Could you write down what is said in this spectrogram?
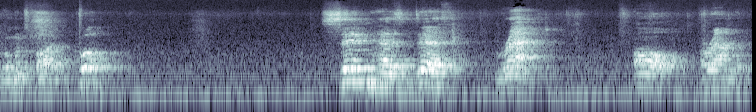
Romans 5, 12. Sin has death wrapped all around it.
